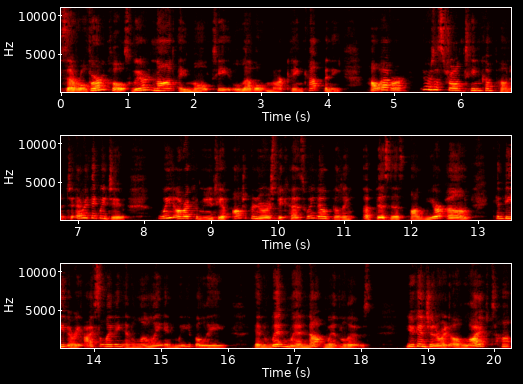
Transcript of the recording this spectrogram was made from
several verticals. We are not a multi level marketing company. However, there is a strong team component to everything we do. We are a community of entrepreneurs because we know building a business on your own can be very isolating and lonely, and we believe in win win, not win lose. You can generate a lifetime,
